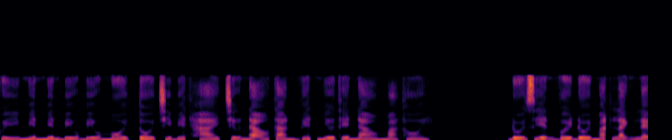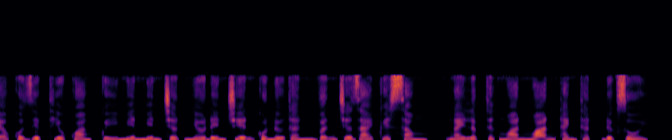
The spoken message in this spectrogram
Quý miên miên bĩu bĩu môi tôi chỉ biết hai chữ não tàn viết như thế nào mà thôi. Đối diện với đôi mắt lạnh lẽo của Diệp Thiều Quang, quý miên miên chợt nhớ đến chuyện của nữ thần vẫn chưa giải quyết xong, ngay lập tức ngoan ngoãn thành thật, được rồi,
